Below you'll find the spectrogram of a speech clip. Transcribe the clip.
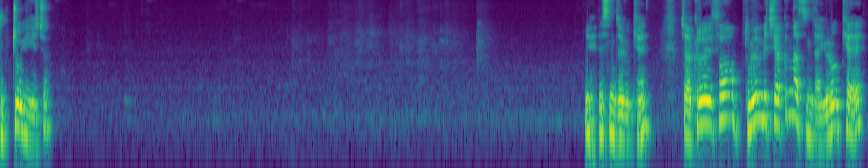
북쪽이겠죠? 예, 됐습니다. 이렇게. 자, 그래서 도면 배치가 끝났습니다. 이렇게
